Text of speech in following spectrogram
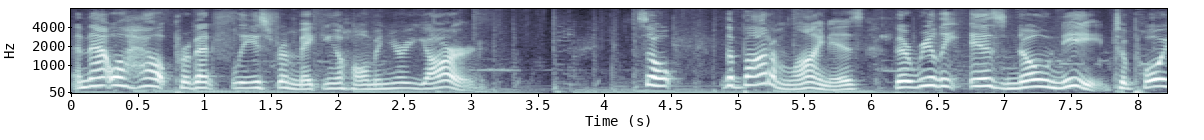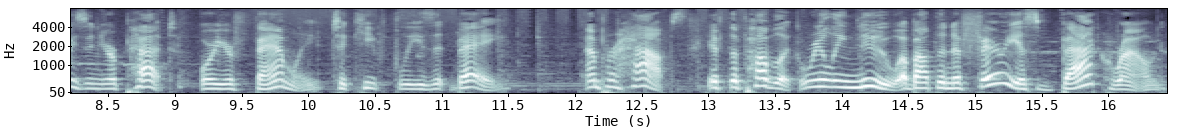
and that will help prevent fleas from making a home in your yard. So, the bottom line is there really is no need to poison your pet or your family to keep fleas at bay. And perhaps if the public really knew about the nefarious background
